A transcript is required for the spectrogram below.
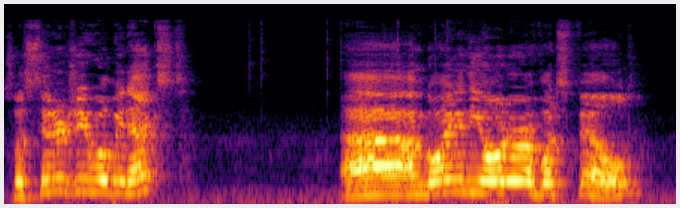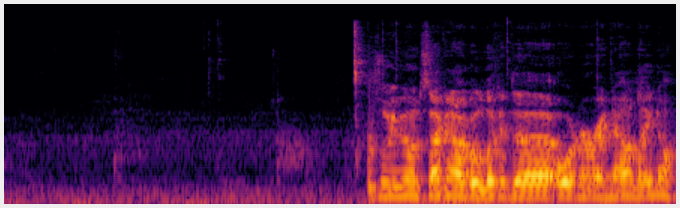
So Synergy will be next. Uh, I'm going in the order of what's filled. So give me one second. I'll go look at the order right now and let you know.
